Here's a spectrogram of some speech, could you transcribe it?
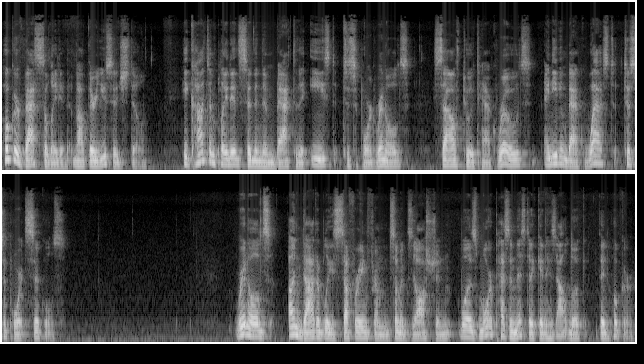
Hooker vacillated about their usage still. He contemplated sending them back to the east to support Reynolds, south to attack Rodes, and even back west to support Sickles. Reynolds, undoubtedly suffering from some exhaustion, was more pessimistic in his outlook than Hooker.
